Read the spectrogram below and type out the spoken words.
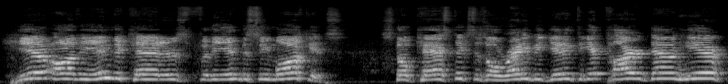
Here are the indicators for the indice markets. Stochastics is already beginning to get tired down here.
